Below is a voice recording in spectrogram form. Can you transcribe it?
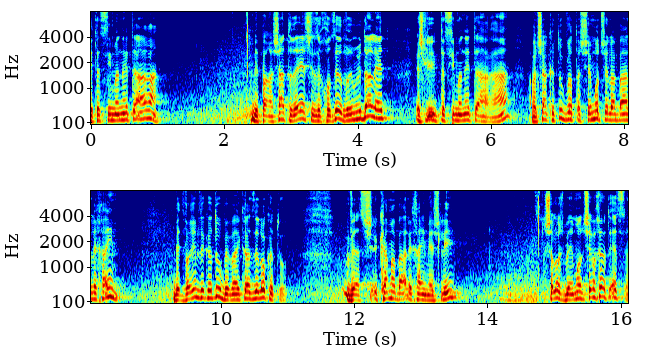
את הסימני טהרה. בפרשת ראה, שזה חוזר, דברים י"ד, יש לי את הסימני טהרה, אבל שם כתוב כבר את השמות של הבעלי חיים. בדברים זה כתוב, בויקרא זה לא כתוב. וכמה בעלי חיים יש לי? שלוש בהמות, שבע חיות, עשר.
